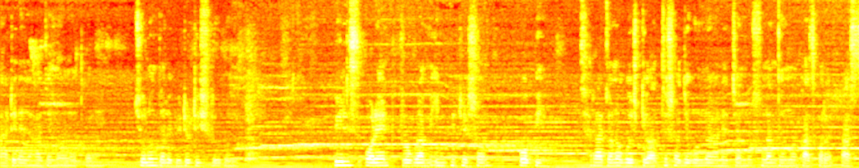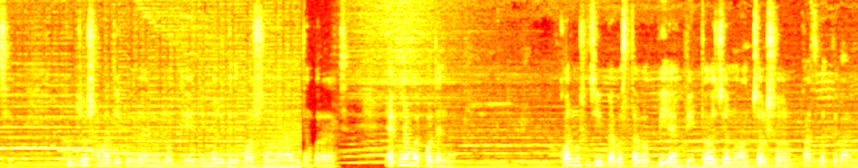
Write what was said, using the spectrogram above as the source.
না টেনে দেখার জন্য অনুরোধ করা। চলুন তাহলে ভিডিওটি শুরু করি। পিলস ওরেন্ট প্রোগ্রাম ইনভিটেশন পপি। ছাড়া জনগোষ্ঠী অর্থসামাজিক উন্নয়নের জন্য সুনামধর্ম কাজ করে আসছে ক্ষুদ্র সামাজিক উন্নয়নের লক্ষ্যে নিম্নলিখিত পদসমূহ আবেদন করা যাচ্ছে। এক নম্বর পদের নাম। কর্মসূচি ব্যবস্থাপক পিএমপি দশ জন অঞ্চল সহ কাজ করতে পারবে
